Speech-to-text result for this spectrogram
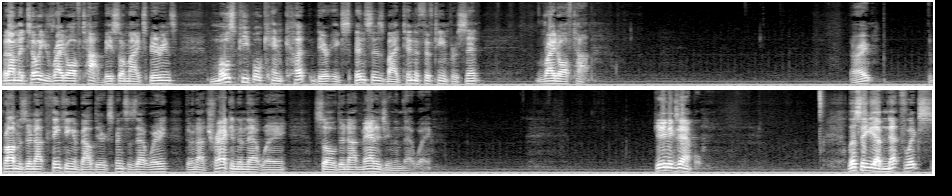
But I'm going to tell you right off top, based on my experience, most people can cut their expenses by 10 to 15% right off top. All right? The problem is they're not thinking about their expenses that way, they're not tracking them that way, so they're not managing them that way. Give you an example. Let's say you have Netflix,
